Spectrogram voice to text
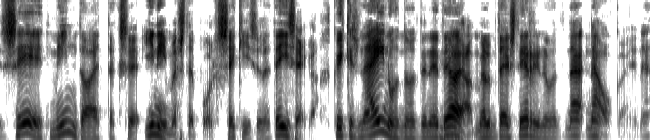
see, et mind aetakse inimeste poolt segi selle teisega, kõik, kes näinud, no need ei aja, me oleme täiesti erinevad nä näoga, onju.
